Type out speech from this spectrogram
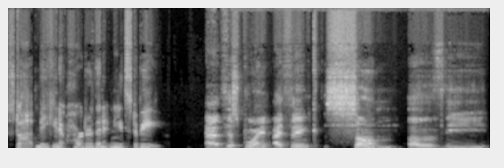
Stop making it harder than it needs to be. At this point, I think some of the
